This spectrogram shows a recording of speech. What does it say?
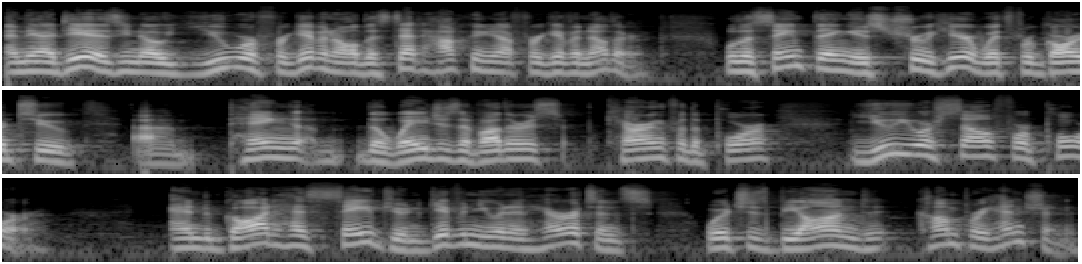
And the idea is, you know, you were forgiven all this debt. How can you not forgive another? Well, the same thing is true here with regard to uh, paying the wages of others, caring for the poor. You yourself were poor, and God has saved you and given you an inheritance which is beyond comprehension.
